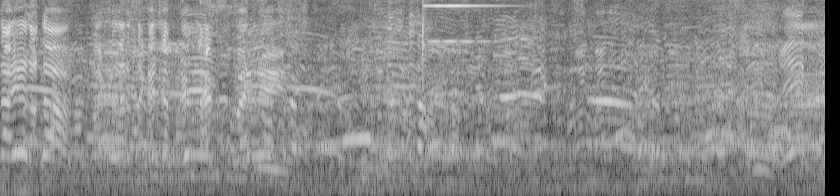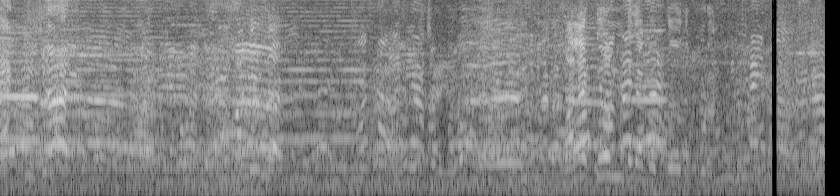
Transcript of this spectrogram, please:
दादा ए दादा. अरे सगळ्यांच्या प्रेम लाईव्ह सुरू आहेत रे मला एक दोन मिनिटं द्या फक्त पुढं.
